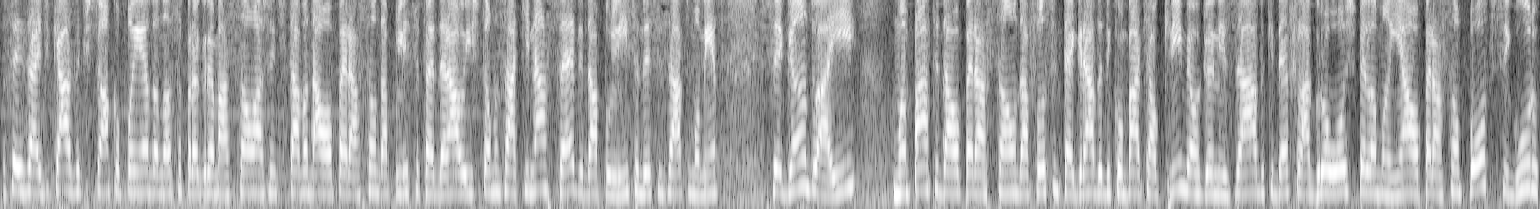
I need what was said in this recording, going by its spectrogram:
Vocês aí de casa que estão acompanhando a nossa programação, a gente estava na operação da Polícia Federal e estamos aqui na sede da polícia nesse exato momento, chegando aí uma parte da operação da Força Integrada de Combate ao Crime Organizado, que deflagrou hoje pela manhã a Operação Porto Seguro,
